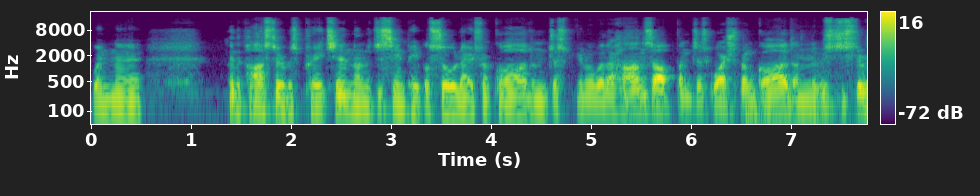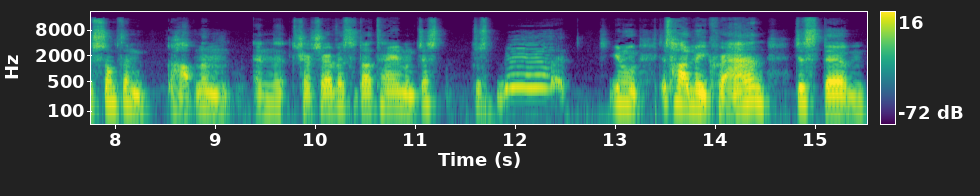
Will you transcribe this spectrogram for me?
when the when the pastor was preaching, and I just seen people sold out for God and just you know with their hands up and just worshiping God, and it was just there was something happening in the church service at that time, and just just you know just had me crying, just um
